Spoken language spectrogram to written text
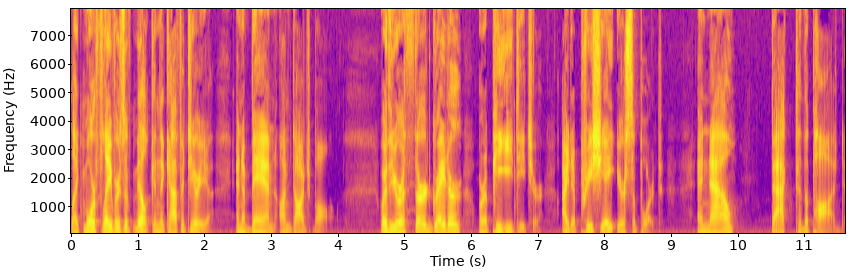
like more flavors of milk in the cafeteria and a ban on dodgeball. Whether you're a third grader or a PE teacher, I'd appreciate your support. And now, back to the pod.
